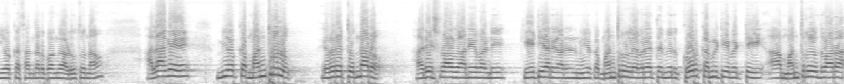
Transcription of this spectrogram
ఈ యొక్క సందర్భంగా అడుగుతున్నాం. అలాగే మీ యొక్క మంత్రులు ఎవరైతే ఉన్నారో హరీష్ రావు కానివ్వండి కేటీఆర్ కానివ్వండి మీ యొక్క మంత్రులు ఎవరైతే మీరు కోర్ కమిటీ పెట్టి ఆ మంత్రుల ద్వారా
